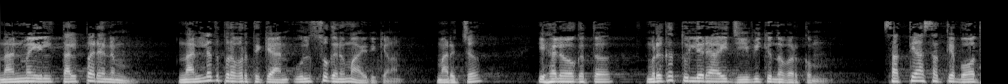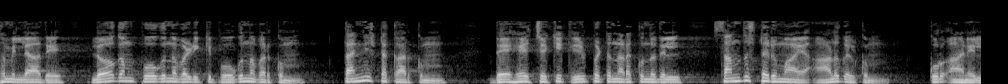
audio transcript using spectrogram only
നന്മയിൽ തൽപരനും നല്ലത് പ്രവർത്തിക്കാൻ ഉത്സുകനുമായിരിക്കണം. മറിച്ച് ഇഹലോകത്ത് മൃഗതുല്യരായി ജീവിക്കുന്നവർക്കും സത്യാസത്യബോധമില്ലാതെ ലോകം പോകുന്ന വഴിക്ക് പോകുന്നവർക്കും തന്നിഷ്ടക്കാർക്കും ദേഹേച്ഛയ്ക്ക് കീഴ്പ്പെട്ട് നടക്കുന്നതിൽ സന്തുഷ്ടരുമായ ആളുകൾക്കും ഖുർആാനിൽ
